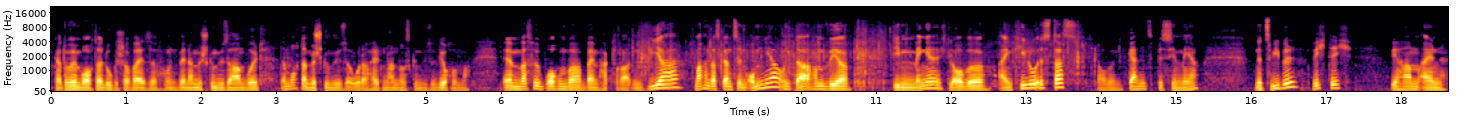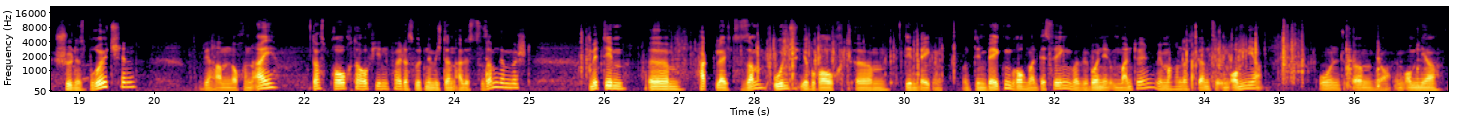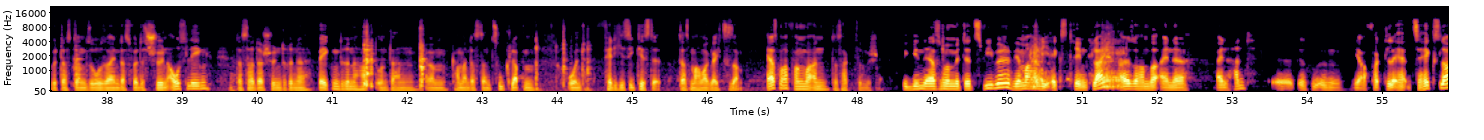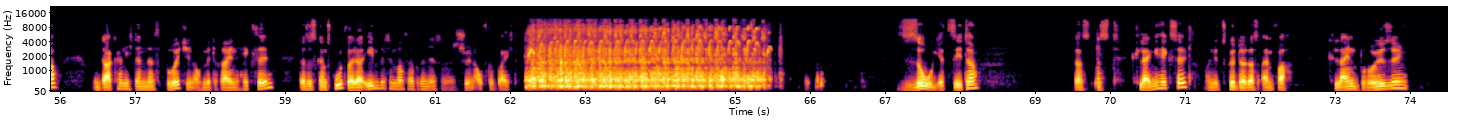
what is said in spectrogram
Kartoffeln braucht er logischerweise und wenn ihr Mischgemüse haben wollt, dann braucht er Mischgemüse oder halt ein anderes Gemüse, wie auch immer. Ähm, was wir brauchen wir beim Hackbraten? Wir machen das Ganze im Omnia und da haben wir die Menge, ich glaube ein Kilo ist das, ich glaube ein ganz bisschen mehr. Eine Zwiebel, wichtig. Wir haben ein schönes Brötchen, wir haben noch ein Ei, das braucht er auf jeden Fall. Das wird nämlich dann alles zusammengemischt mit dem ähm, Hack gleich zusammen. Und ihr braucht ähm, den Bacon. Und den Bacon brauchen wir deswegen, weil wir wollen den ummanteln. Wir machen das Ganze im Omnia. Und ähm, ja, im Omnia wird das dann so sein, dass wir das schön auslegen, dass ihr da schön drinne Bacon drin habt und dann ähm, kann man das dann zuklappen und fertig ist die Kiste. Das machen wir gleich zusammen. Erstmal fangen wir an, das Hack zu mischen. Wir beginnen erstmal mit der Zwiebel. Wir machen die extrem klein, also haben wir eine, ein Hand äh, gerü- ja, Verkle- Zerhäcksler und da kann ich dann das Brötchen auch mit rein häckseln. Das ist ganz gut, weil da eben ein bisschen Wasser drin ist und es ist schön aufgeweicht. So, jetzt seht ihr, das ist klein gehäckselt und jetzt könnt ihr das einfach klein bröseln.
